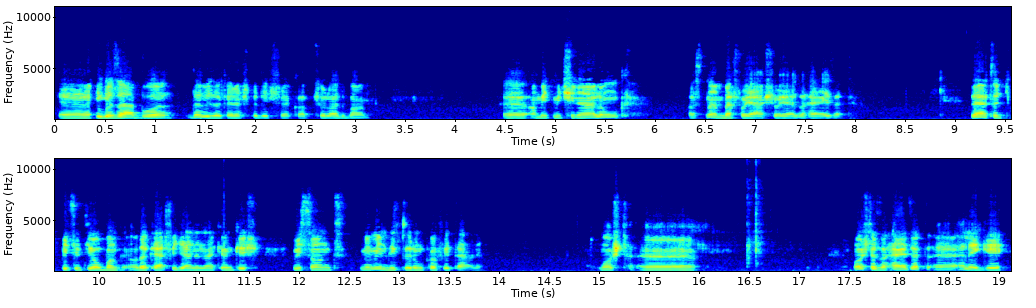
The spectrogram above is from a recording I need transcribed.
E, igazából devizakereskedéssel kapcsolatban, e, amit mi csinálunk, azt nem befolyásolja ez a helyzet. Lehet, hogy picit jobban oda kell figyelni nekünk is, viszont mi mindig tudunk profitálni. Most, e, most ez a helyzet eléggé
